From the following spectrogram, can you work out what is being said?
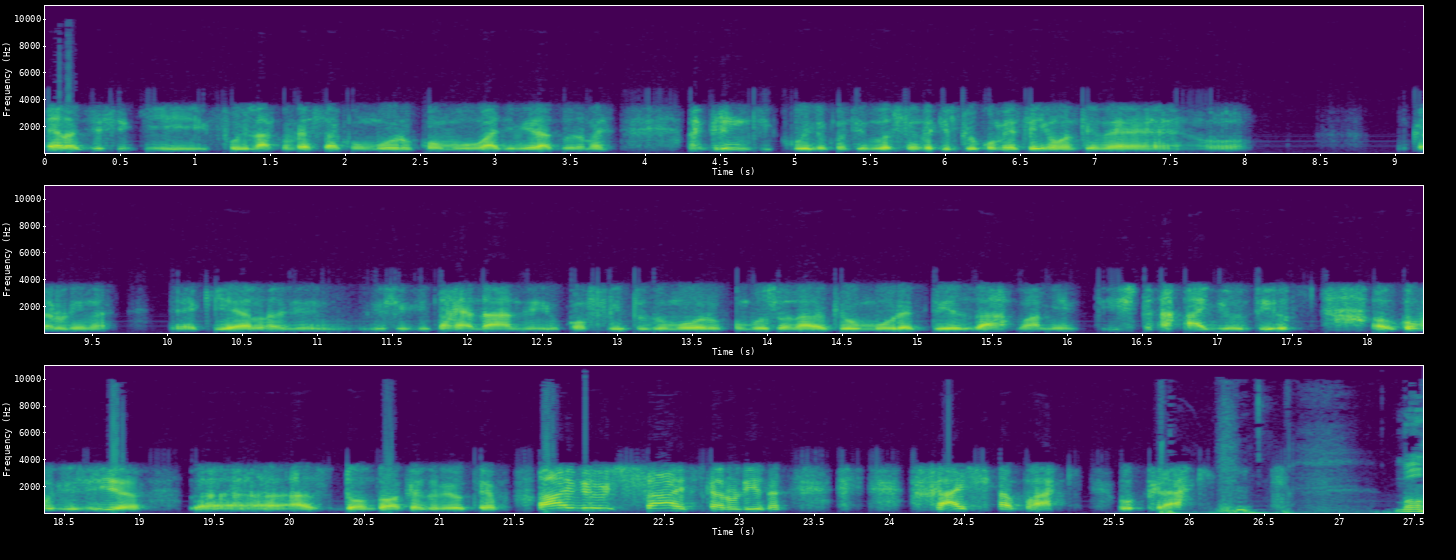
ela disse que foi lá conversar com o Moro como admiradora, mas a grande coisa continua sendo aquilo que eu comentei ontem, né, Carolina, é que ela disse que, na verdade, o conflito do Moro com o Bolsonaro é que o Moro é desarmamentista. Ai, meu Deus! Como dizia as dondocas do meu tempo. Ai, meus sais, Carolina. Ai, Sabac, o craque. Bom,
